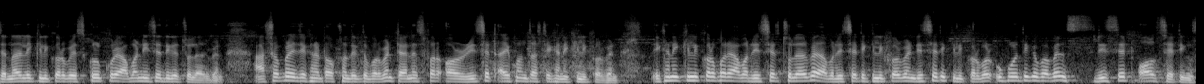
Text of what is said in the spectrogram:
জেনারেলি ক্লিক করবে স্ক্রল করে আবার নিচের দিকে চলে আসবেন। আসার পরে যেখানে একটা অপশন দেখতে পারবেন transfer or reset iPhone just এখানে ক্লিক করবেন। এখানে ক্লিক করার পরে আবার রিসেট চলে আসবে, আবার রিসেটে ক্লিক করবেন। রিসেটে ক্লিক করবার উপর দিকে পাবেন রিসেট অল সেটিংস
